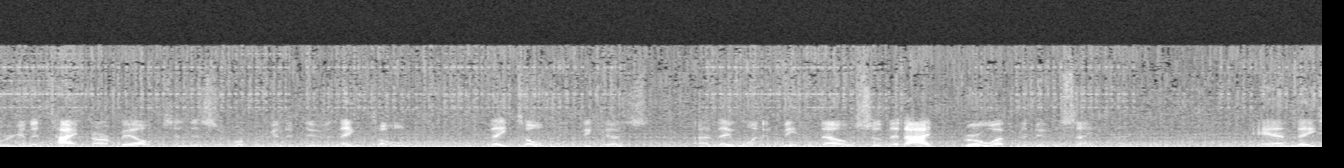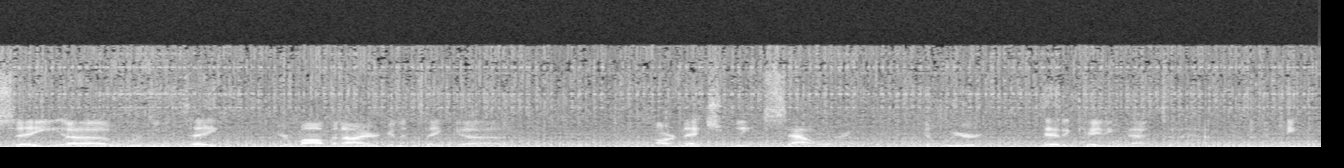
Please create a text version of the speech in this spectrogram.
we're going to tighten our belts and this is what we're going to do. And they told, they told me because uh, they wanted me to know so that I'd grow up to do the same thing. And they say, uh, We're going to take, your mom and I are going to take uh, our next week's salary and we're dedicating that to that, to the kingdom.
